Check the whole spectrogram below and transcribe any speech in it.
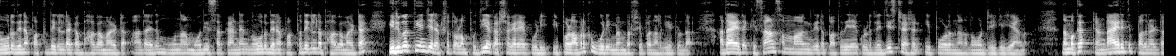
നൂറ് ദിന പദ്ധതികളുടെയൊക്കെ ഭാഗമായിട്ട് അതായത് മൂന്നാം മോദി സർക്കാരിന്റെ നൂറ് ദിന പദ്ധതികളുടെ ഭാഗമായിട്ട് ഇരുപത്തിയഞ്ച് ലക്ഷത്തോളം പുതിയ കർഷകരെ കൂടി ഇപ്പോൾ അവർക്ക് കൂടി മെമ്പർഷിപ്പ് നൽകിയിട്ടുണ്ട്. അതായത് കിസാൻ സമ്മാൻ നിധിയുടെ പദ്ധതിയിലേക്കുള്ള രജിസ്ട്രേഷൻ ഇപ്പോൾ നടന്നുകൊണ്ടിരിക്കുകയാണ്. നമുക്ക് രണ്ടായിരത്തി പതിനെട്ട്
